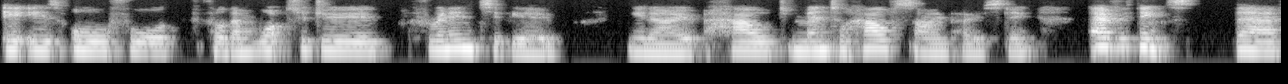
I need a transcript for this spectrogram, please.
It is all for for them what to do for an interview, you know, how to, mental health signposting, everything's there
